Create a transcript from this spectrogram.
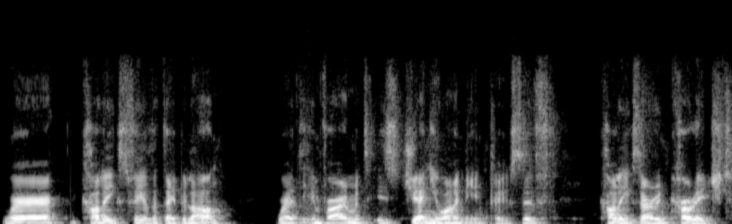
where colleagues feel that they belong, where the environment is genuinely inclusive. Colleagues are encouraged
